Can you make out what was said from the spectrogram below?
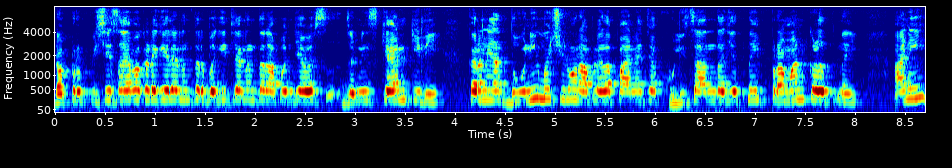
डॉक्टर पिशे साहेबाकडे गेल्यानंतर बघितल्यानंतर आपण ज्यावेळेस जमीन स्कॅन केली कारण या दोन्ही मशीनवर आपल्याला पाण्याच्या खोलीचा अंदाज येत नाही प्रमाण कळत नाही. आणि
